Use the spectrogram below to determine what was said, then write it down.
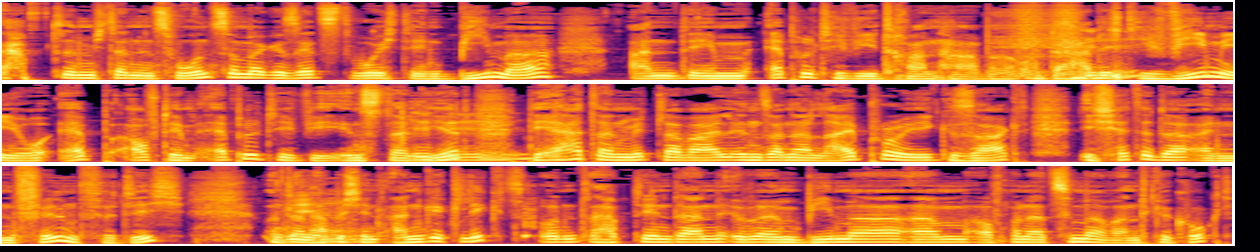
habe mich dann ins Wohnzimmer gesetzt, wo ich den Beamer an dem Apple TV dran habe und da hatte ich die Vimeo App auf dem Apple TV installiert. Mhm. Der hat dann mittlerweile in seiner Library gesagt, ich hätte da einen Film für dich und dann ja. habe ich den angeklickt und habe den dann über den Beamer ähm, auf meiner Zimmerwand geguckt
